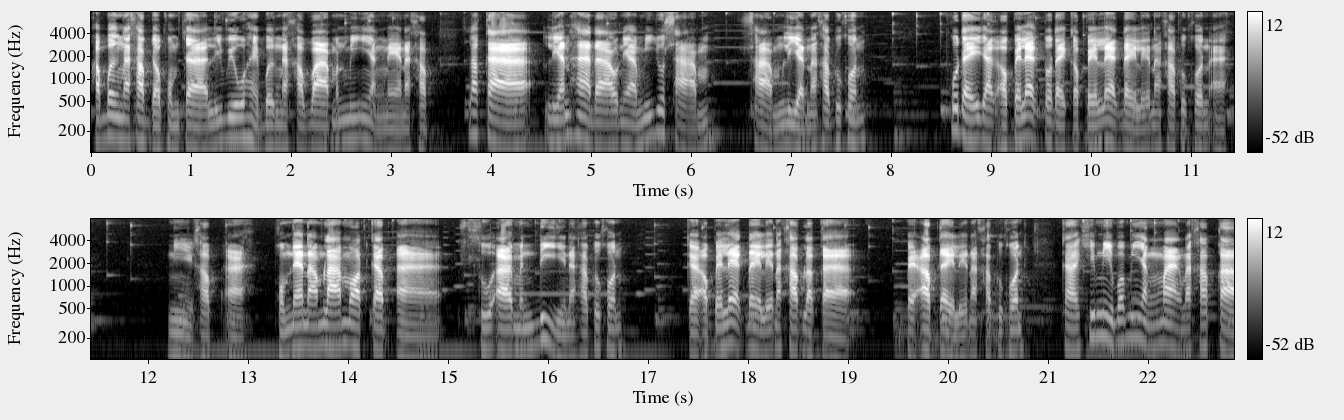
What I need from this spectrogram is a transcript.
พับเบิ้งนะครับเดี๋ยวผมจะรีวิวให้เบิ้งนะครับว่ามันมีอย่างแน่นะครับแล้วกาเหรียญห้าดาวเนี่ยมีอยู่สามสามเหรียญนะครับ ทุกคนผู้ใดอยากเอาไปแลกตัวใดก็ไปแลกได้เลยนะครับ ทุกคนอะนี่ครับอะผมแนะนำร้านมอดกับอ่าซูอาร์เมนดี้นะครับ ทุกคนก็เอาไปแลกได้เลยนะครับแล้วก็ไปอัพได้เลยนะครับ ทุกคน กาคลิปนี้ว่ามีอย่างมากนะครับกา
